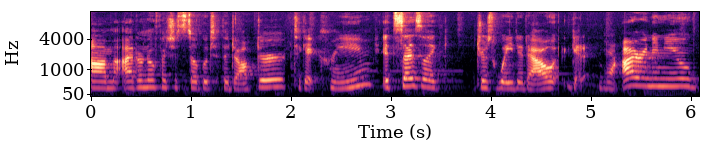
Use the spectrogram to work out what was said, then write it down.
Um i don't know if i should still go to the doctor to get cream. It says like just wait it out get more iron in you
